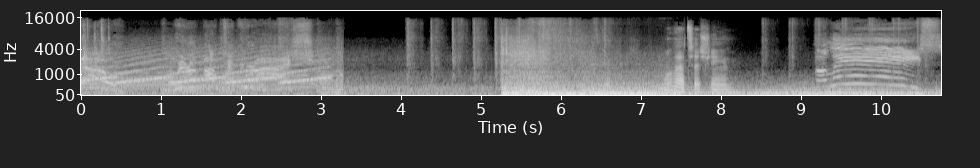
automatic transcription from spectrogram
No! We're about to crash! That's a shame. Elise!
